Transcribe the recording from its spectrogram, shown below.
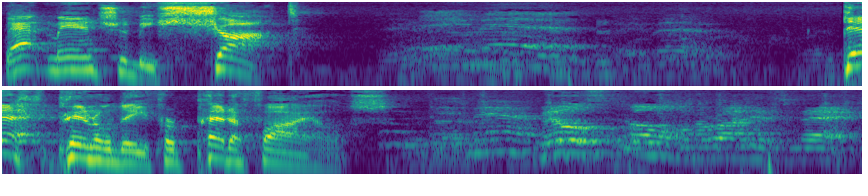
That man should be shot. Death penalty for pedophiles. Millstone on the right his neck.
